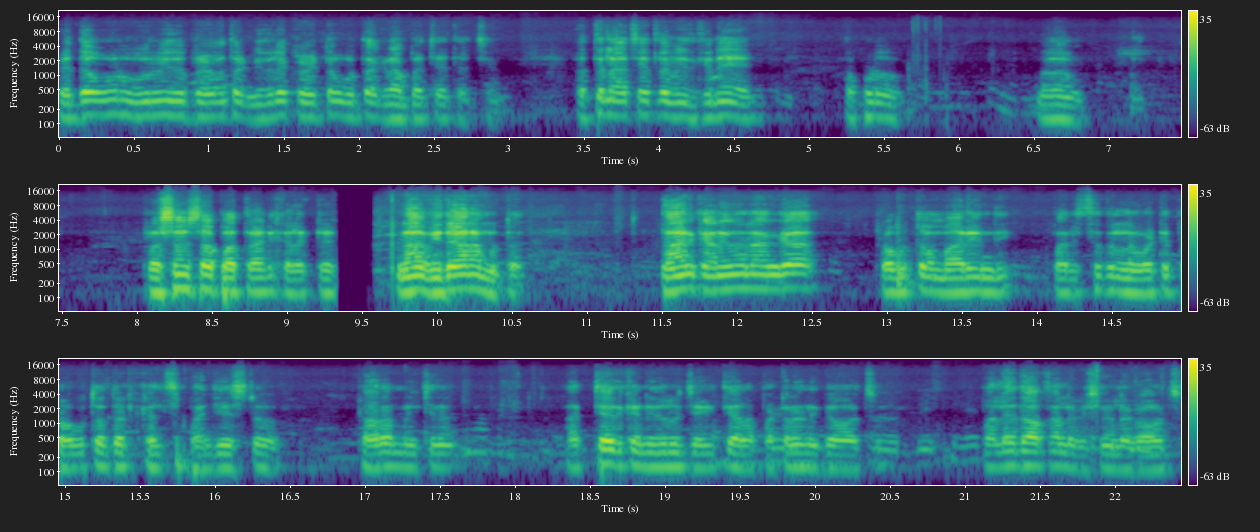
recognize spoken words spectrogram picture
పెద్ద ఊరు ఊరు మీద ప్రభుత్వం నిధులకు పెట్టాం ఉత్తర గ్రామ పంచాయతీ వచ్చింది. అత్త నా చేతుల మీదకినే అప్పుడు మనం ప్రశంసా పత్రాన్ని కలెక్టర్ నా విధానం ఉంటుంది. దానికి అనుగుణంగా ప్రభుత్వం మారింది. పరిస్థితులను బట్టి ప్రభుత్వంతో కలిసి పనిచేస్తూ ప్రారంభించిన అత్యధిక నిధులు జగిత్యాల పట్టణానికి కావచ్చు పల్లె దవాఖాన్ల విషయంలో కావచ్చు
